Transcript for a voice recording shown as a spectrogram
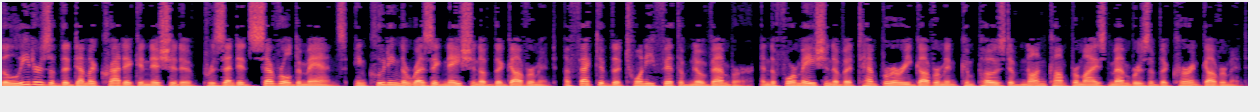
The leaders of the Democratic Initiative presented several demands, including the resignation of the government, effective 25 November, and the formation of a temporary government composed of non-compromised members of the current government.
